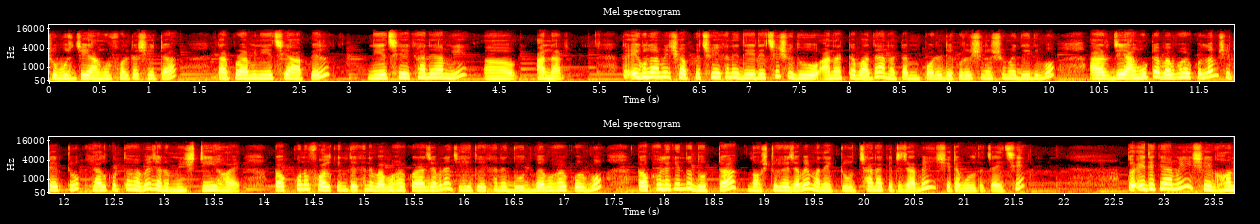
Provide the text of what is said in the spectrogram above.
সবুজ যেই আঙুর ফলটা, সেটা। তারপর আমি নিয়েছি আপেল। নিয়েছি এখানে আমি আনার। তো এগুলো আমি সব কিছু এখানে দিয়ে দিচ্ছি, শুধু আনারটা বাদে। আনারটা আমি পরে ডেকোরেশনের সময় দিয়ে দিব। আর যে আঙুরটা ব্যবহার করলাম, সেটা একটু খেয়াল করতে হবে যেন মিষ্টিই হয়। টক কোনো ফল কিন্তু এখানে ব্যবহার করা যাবে না। যেহেতু এখানে দুধ ব্যবহার করব, টক হলে কিন্তু দুধটা নষ্ট হয়ে যাবে মানে একটু ছানা কেটে যাবে, সেটা বলতে চাইছি। তো এদিকে আমি সেই ঘন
